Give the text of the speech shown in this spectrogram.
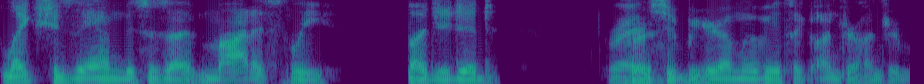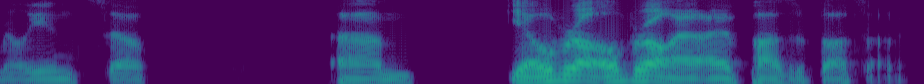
like Shazam, this is a modestly budgeted right. for a superhero movie. It's like under 100 million. So, um, yeah, overall, overall, I, I, have positive thoughts on it.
